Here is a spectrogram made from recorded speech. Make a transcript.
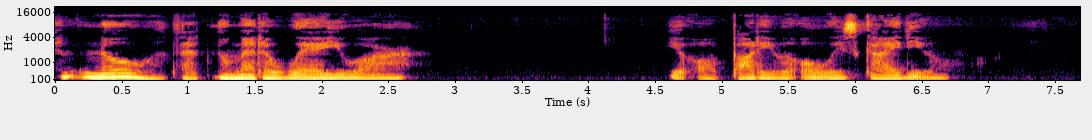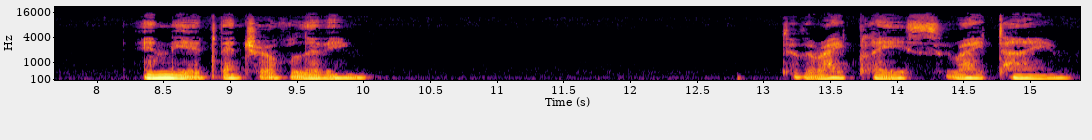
And know that no matter where you are, your body will always guide you in the adventure of living to the right place, right time.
